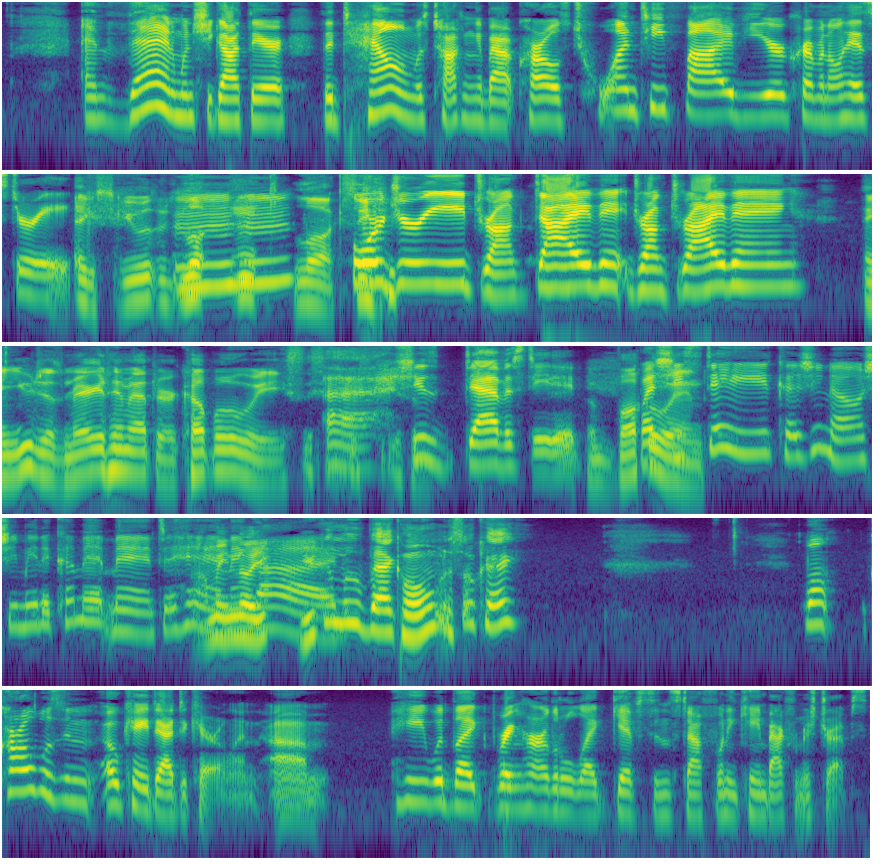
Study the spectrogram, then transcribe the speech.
And then when she got there, the town was talking about Carl's 25 year criminal history. Excuse look Mhm. look see, Forgery, drunk diving, drunk driving. And you just married him after a couple of weeks. Uh, she was devastated. buckle But she in. stayed because, you know, she made a commitment to him. I mean, no, you, you can move back home. It's okay. Well, Carl was an okay dad to Carolyn. Um, he would like bring her little like gifts and stuff when he came back from his trips,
